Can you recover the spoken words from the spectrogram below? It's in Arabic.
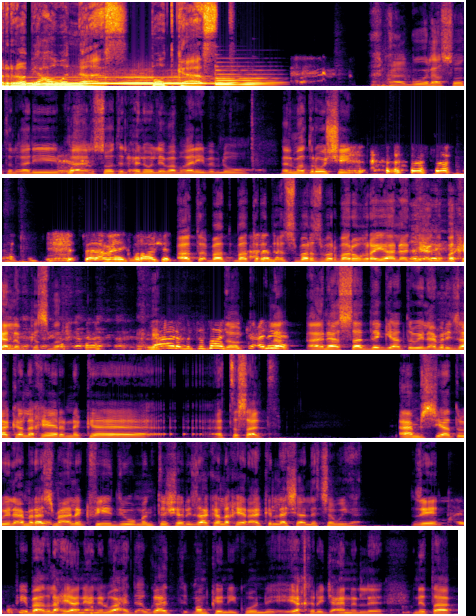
الرابعة والناس. بودكاست. أقول هالصوت الغريب الصوت الحلو اللي ما بغريب ابنه المطروشي. السلام عليك أبو راشد. أط... بط... بطرد اصبر اصبر باروغ ريال عندي عقب بكلمك اصبر. لا أنا باتصال. شك عليه. لا أنا أصدق يا طويل العمر جزاك الله خير إنك آه، اتصلت. أمس يا طويل العمر أسمع لك فيديو منتشر جزاك الله خير على كل الأشياء اللي تسويها. زين؟ في بعض الأحيان يعني الواحد أوقات ممكن يكون يخرج عن نطاق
